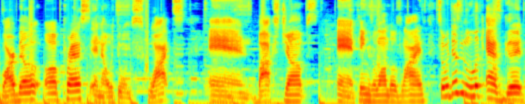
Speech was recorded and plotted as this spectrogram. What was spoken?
barbell uh, press and I was doing squats and box jumps and things along those lines. So it doesn't look as good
